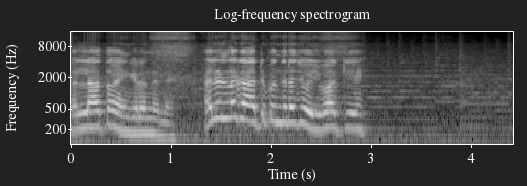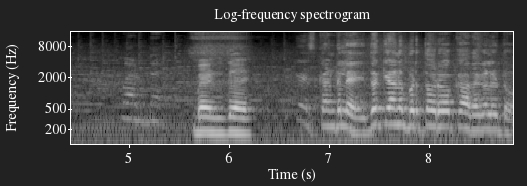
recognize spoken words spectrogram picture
വല്ലാത്ത ഭയങ്കരം തന്നെ. അതിലുള്ള കാറ്റ് ഇപ്പം എന്തിനാ ഒഴിവാക്കിയേ? വെറുതെ. കണ്ടില്ലേ? ഇതൊക്കെയാണ് ഇവിടുത്തെ ഓരോ കഥകൾ കേട്ടോ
